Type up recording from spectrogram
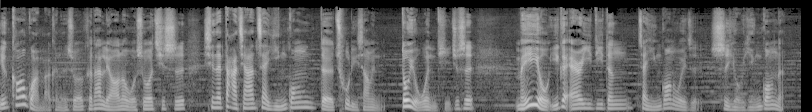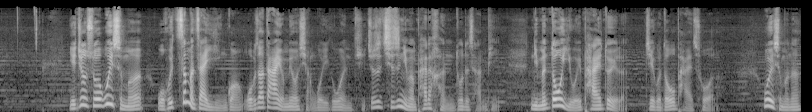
一个高管吧，可能说和他聊了，我说其实现在大家在荧光的处理上面都有问题，就是没有一个 LED 灯在荧光的位置是有荧光的。也就是说，为什么我会这么在意荧光？我不知道大家有没有想过一个问题，就是其实你们拍的很多的产品，你们都以为拍对了，结果都拍错了。为什么呢？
